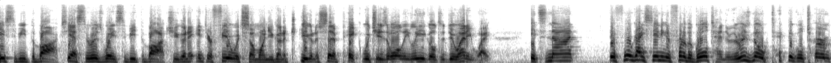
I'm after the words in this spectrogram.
ways to beat the box. Yes, there is ways to beat the box. You're going to interfere with someone. You're going to you're going to set a pick, which is all illegal to do anyway. It's not. There are four guys standing in front of the goaltender. There is no technical term.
